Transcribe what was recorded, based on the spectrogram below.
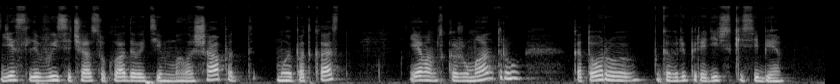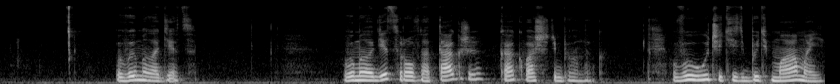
если вы сейчас укладываете малыша под мой подкаст, я вам скажу мантру, которую говорю периодически себе. Вы молодец. Вы молодец ровно так же, как ваш ребенок. Вы учитесь быть мамой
